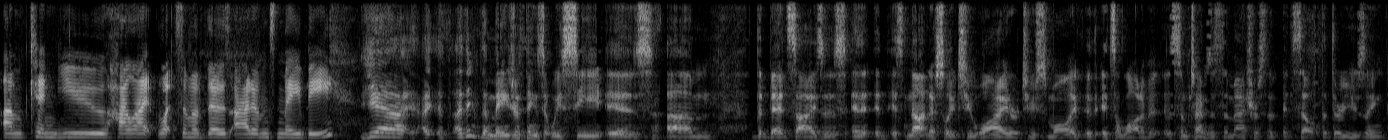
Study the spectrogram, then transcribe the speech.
um, can you highlight what some of those items may be yeah i, I think the major things that we see is um, the bed sizes, and it, it's not necessarily too wide or too small. It, it, it's a lot of it. Sometimes it's the mattress itself that they're using.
